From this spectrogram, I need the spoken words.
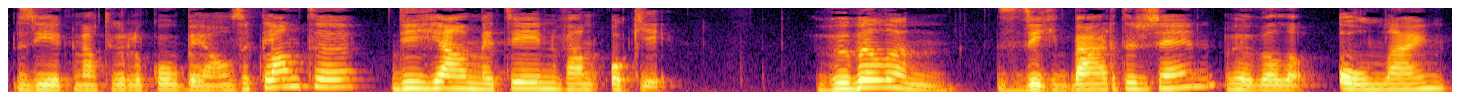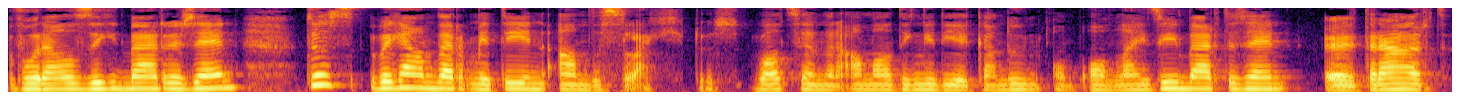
zie ik natuurlijk ook bij onze klanten, die gaan meteen van oké, we willen zichtbaarder zijn. We willen online vooral zichtbaarder zijn. Dus we gaan daar meteen aan de slag. Dus wat zijn er allemaal dingen die je kan doen om online zichtbaar te zijn? Uiteraard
